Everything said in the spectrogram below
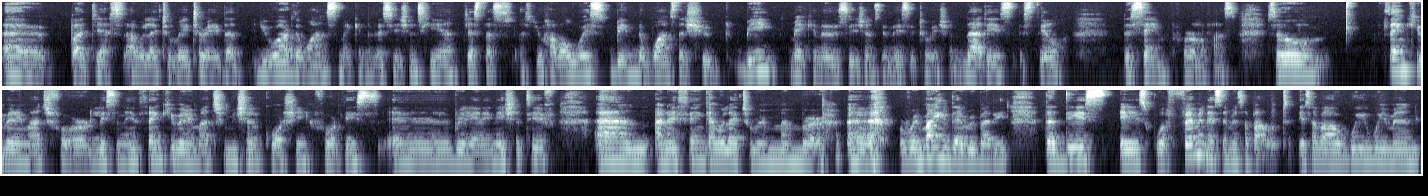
Uh, but yes, I would like to reiterate that you are the ones making the decisions here, just as, as you have always been the ones that should be making the decisions in this situation. That is still the same for all of us. So thank you very much for listening. Thank you very much, Michelle Quashie, for this uh, brilliant initiative. And, and I think I would like to remember, uh, remind everybody that this is what feminism is about. It's about we women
